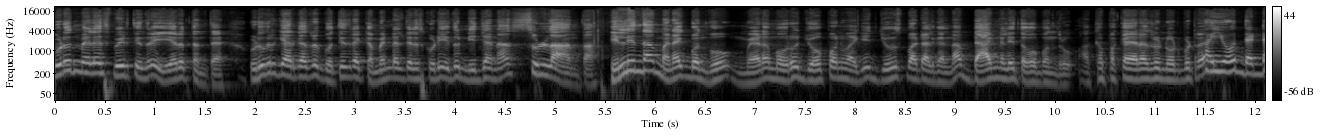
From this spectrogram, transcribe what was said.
ಕುಡಿದ ಮೇಲೆ ಸ್ವೀಟ್ ತಿಂದ್ರೆ ಏರುತ್ತಂತೆ. ಹುಡುಗರಿಗೆ ಯಾರಿಗಾದ್ರೂ ಗೊತ್ತಿದ್ರೆ ಕಮೆಂಟ್ ಅಲ್ಲಿ ತಿಳಿಸ್ಕೊಡಿ ಇದು ನಿಜನ ಸುಳ್ಳ ಅಂತ. ಇಲ್ಲಿಂದ ಮನೆಗೆ ಬಂದ್ವು ಮೇಡಮ್ ಅವರು ಜೋಪಾನವಾಗಿ ಜ್ಯೂಸ್ ಬಾಟಲ್ಗಳನ್ನ ಬ್ಯಾಗ್ನಲ್ಲಿ ತಗೊಬಂದ್ರು. ಅಕ್ಕಪಕ್ಕ ಯಾರಾದ್ರೂ ನೋಡ್ಬಿಟ್ರೆ? ಅಯ್ಯೋ ದಡ್ಡ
